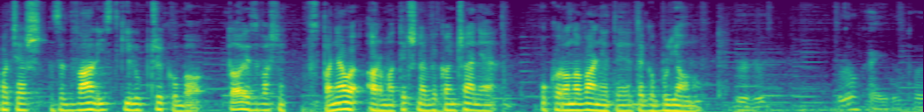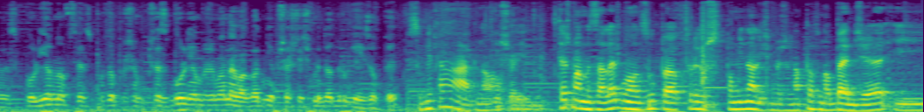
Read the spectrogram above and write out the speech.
chociaż ze dwa listki lubczyku, bo to jest właśnie wspaniałe aromatyczne wykończenie, ukoronowanie te, tego bulionu. No okej, no to z bulionu w ten sposób, proszę, przez bulion, proszę pana, łagodnie przeszliśmy do drugiej zupy. W sumie tak, no. Dzisiaj. Też mamy zaległą zupę, o której już wspominaliśmy, że na pewno będzie i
